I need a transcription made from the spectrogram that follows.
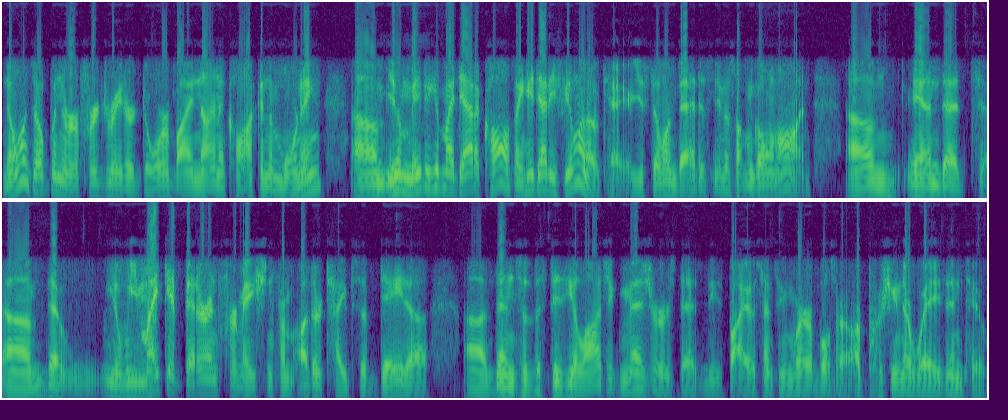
no one's opened the refrigerator door by 9 o'clock in the morning, um, you know, maybe give my dad a call saying, hey, Daddy, feeling okay? Are you still in bed? Is, you know, something going on? Um, and that, um, that, you know, we might get better information from other types of data uh, than sort of the physiologic measures that these biosensing wearables are, are pushing their ways into.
